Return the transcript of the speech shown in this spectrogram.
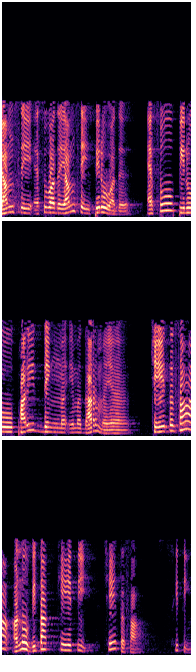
යම්සේ ඇසුවද යම්සේ පිරුවද ඇසූ පිරූ පරිද්දෙන්ම එම ධර්මය චේතසා අනුවිතක්කේති. චේතසා සිතින්.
